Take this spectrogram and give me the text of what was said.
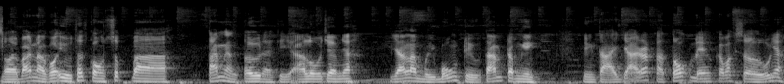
rồi bác nào có yêu thích con sub à, uh, 8.400 này thì alo cho em nha giá là 14 triệu 800 nghìn. Hiện tại giá rất là tốt để các bác sở hữu nha.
